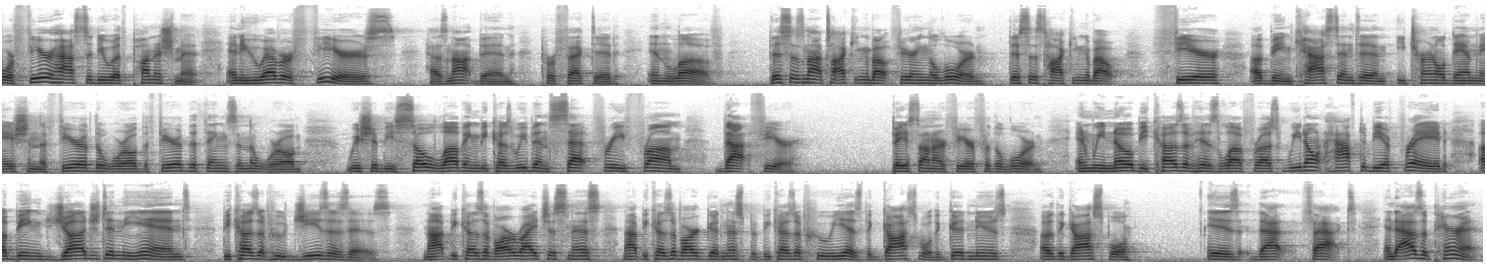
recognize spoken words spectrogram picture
For fear has to do with punishment, and whoever fears has not been perfected in love. This is not talking about fearing the Lord. This is talking about fear of being cast into an eternal damnation, the fear of the world, the fear of the things in the world. We should be so loving because we've been set free from that fear based on our fear for the Lord. And we know because of his love for us, we don't have to be afraid of being judged in the end because of who Jesus is. Not because of our righteousness, not because of our goodness, but because of who he is. The gospel, the good news of the gospel is that fact. And as a parent,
